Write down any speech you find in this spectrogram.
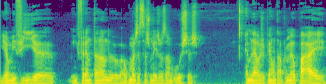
e eu me via enfrentando algumas dessas mesmas angústias eu me lembro de perguntar pro meu pai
